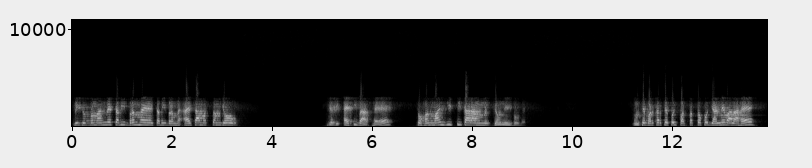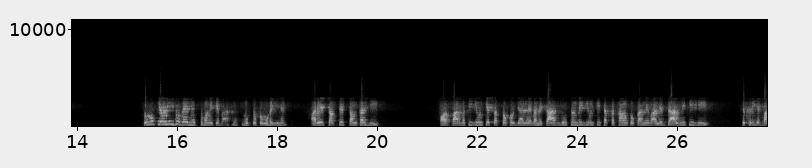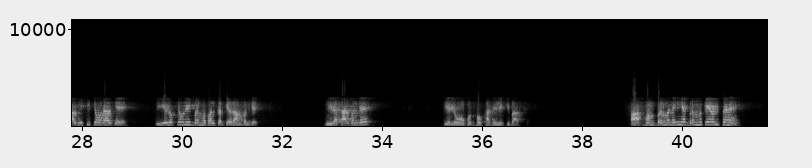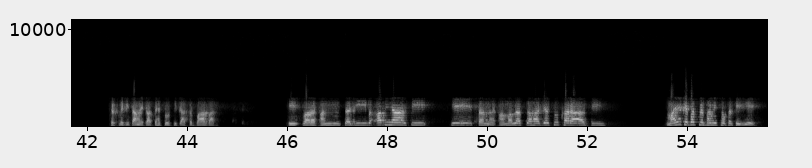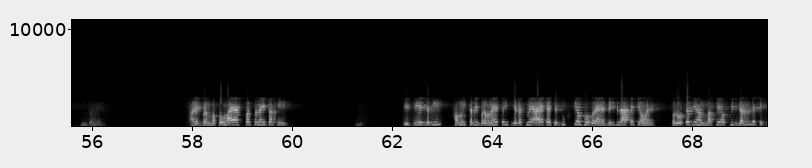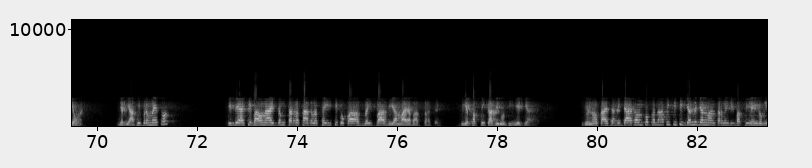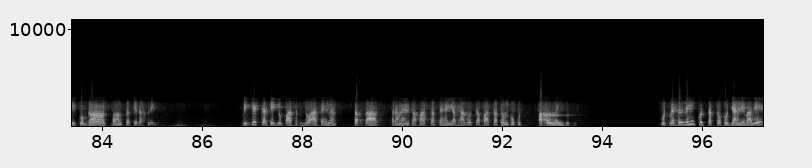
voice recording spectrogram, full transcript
विश्व ब्रह्मांड में सभी ब्रह्म है, सभी ब्रह्म। है ऐसा मत समझो। यदि ऐसी बात है तो हनुमान जी सीताराम क्यों नहीं हो गए? उनसे बढ़कर के कोई परतत्व को जानने वाला है तो वो क्यों नहीं हो गए? मुक्त होने के बाद में। मुक्त तो वो ही है अरे, सबसे शंकर जी और पार्वती जी उनके तत्व को जानने वाले काकभूषण जी उनकी सब कथाओं को कहने वाले, वाल्मीकि जी तो फिर ये वाल्मीकि क्यों रह गए? ये लोग क्यों नहीं ब्रह्म बन करके राम बन गए? निराकार बन गए? ये लोगों को धोखा देने की बात है। आप हम ब्रह्म नहीं है, ब्रह्म के अंश हैं। कृष्ण गीता में कहते हैं, तुलसी का बार बार ईश्वर अंश जीव अविनाशी, चेतन अमल सहज सुख राशि। माया के बस में भ्रमित होकर के ये जीवन है अरे ब्रह्म को माया स्पर्श नहीं करती। इसलिए यदि हम ही सभी ब्रह्म हैं तो इस जगत में आए कैसे? दुख क्यों भोग रहे हैं? बिल बिलाते क्यों हैं? रोते क्यों हैं? मरते और फिर जन्म लेते क्यों हैं? यदि आप ही ब्रह्म है तो? इसलिए ऐसी भावना एकदम सर्वथा गलत है। इसी को अद्वैतवाद या मायावाद कहते हैं। ये भक्ति का विरोधी ये ज्ञान है। जिन लोगों का ऐसा विचार का उनको कदापि किसी जन्म जन्मांतर में भी भक्ति नहीं होगी। इसको गांठ बाँध करके रख लेंगे। विशेष करके जो पाठक जो आते हैं ना सप्ताह रामायण का पाठ करते हैं या भागवत का पाठ करते हैं, उनको कुछ अकल नहीं होती। उसमें ही कुछ तत्वों को जानने वाले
